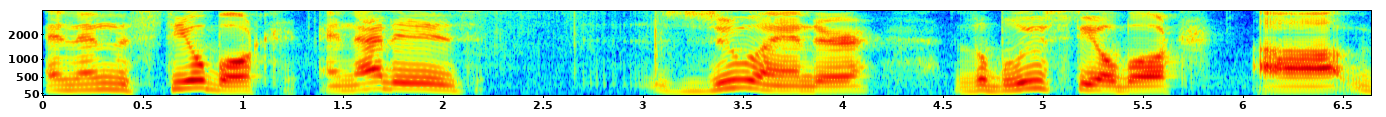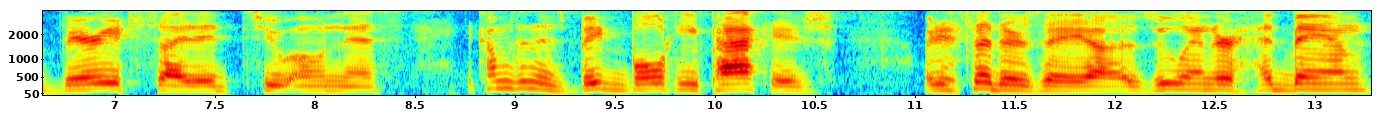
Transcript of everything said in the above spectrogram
and then the steelbook, and that is Zoolander the Blue Steelbook. Uh, very excited to own this. It comes in this big bulky package. Like I said, there's a uh, Zoolander headband,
